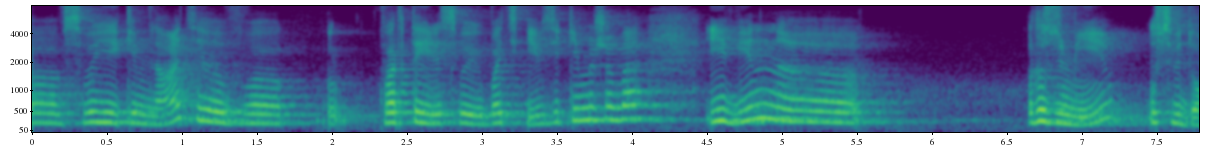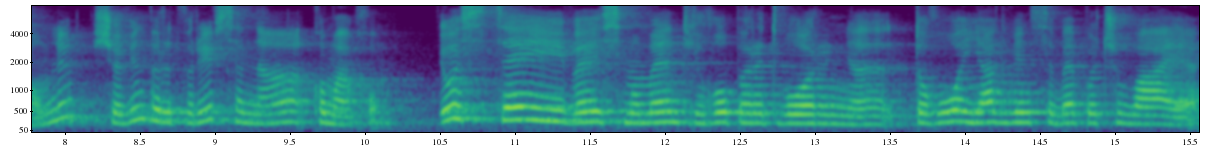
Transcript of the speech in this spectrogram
е, в своїй кімнаті в квартирі своїх батьків, з якими живе, і він е, розуміє, усвідомлює, що він перетворився на комаху. І ось цей весь момент його перетворення, того, як він себе почуває,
